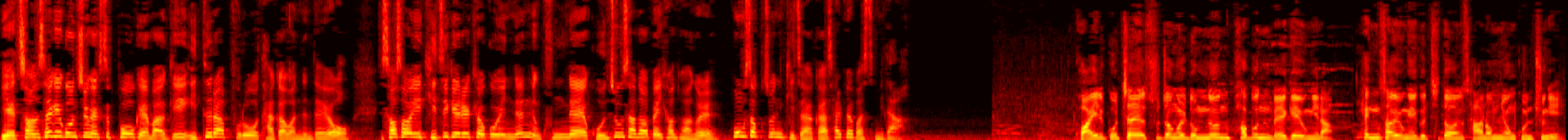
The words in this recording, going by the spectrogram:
예천 세계곤충 엑스포 개막이 이틀 앞으로 다가왔는데요. 서서히 기지개를 켜고 있는 국내 곤충 산업의 현황을 홍석준 기자가 살펴봤습니다. 과일꽃의 수정을 돕는 화분 매개용이나 행사용에 그치던 산업용 곤충이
